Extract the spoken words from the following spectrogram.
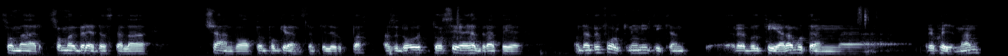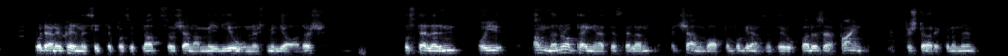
som är, som är beredda att ställa kärnvapen på gränsen till Europa. Alltså då, då ser jag hellre att det om den befolkningen inte kan revoltera mot den eh, regimen och den regimen sitter på sin plats och tjänar miljoners miljarders och, ställer, och använder de pengarna till att ställa kärnvapen på gränsen till Europa, då säger jag fine, förstör ekonomin.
